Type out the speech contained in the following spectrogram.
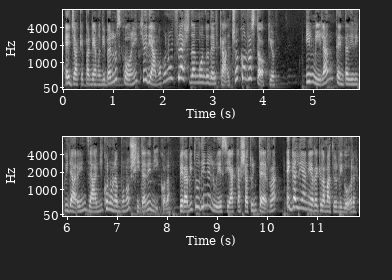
E già che parliamo di Berlusconi, chiudiamo con un flash dal mondo del calcio con Rostocchio. Il Milan tenta di liquidare Inzaghi con una buona uscita ridicola. Per abitudine lui si è accasciato in terra e Galliani ha reclamato il rigore.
